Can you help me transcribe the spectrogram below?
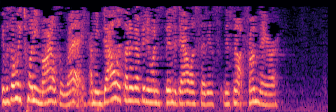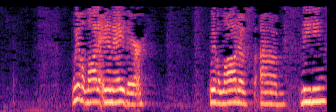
it was only 20 miles away. I mean, Dallas, I don't know if anyone's been to Dallas that is, is not from there. We have a lot of NA there. We have a lot of um, meetings.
